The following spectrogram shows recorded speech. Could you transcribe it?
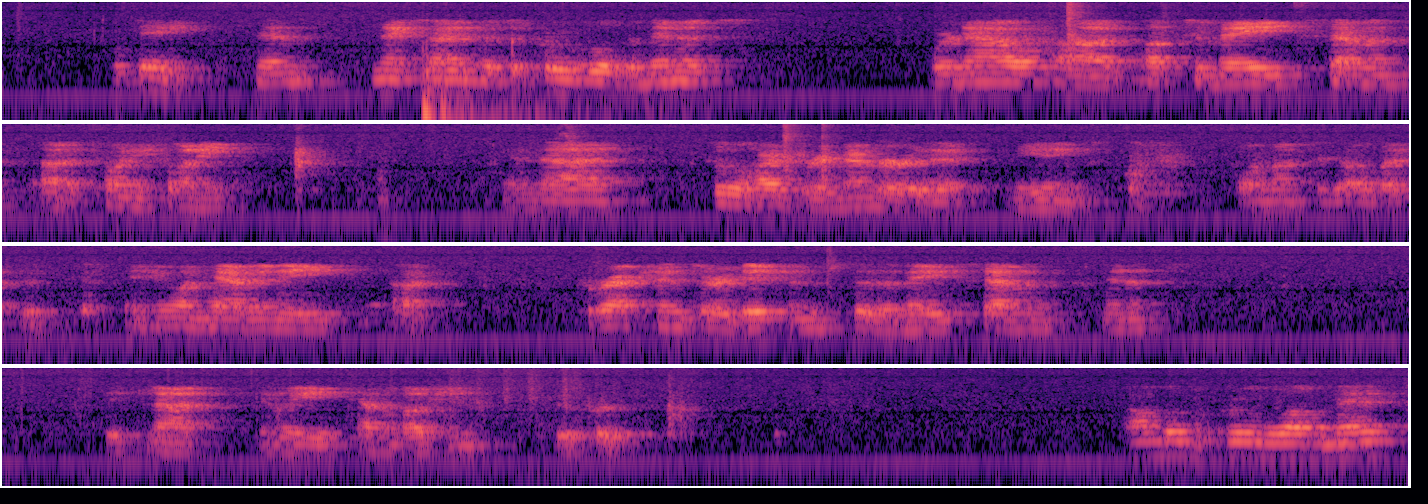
Okay, then next item is approval of the minutes. We're now, uh, up to May seventh, uh, twenty twenty. And, uh, a little hard to remember the meetings four months ago, but does anyone have any, uh, corrections or additions to the May seventh minutes? If not, can we have a motion to approve? I'll move approval of the minutes.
